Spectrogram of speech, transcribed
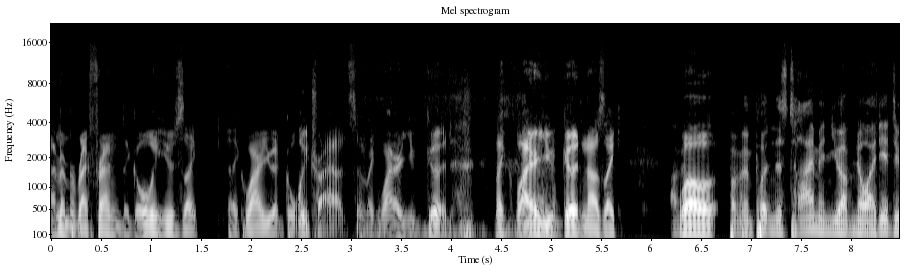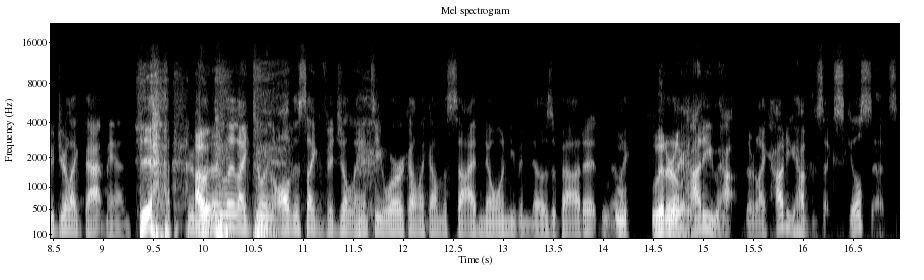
remember my friend, the goalie, he was like, like, why are you at goalie tryouts? And like, why are you good? like, why are you good? And I was like, I've well, I've been putting this time and you have no idea, dude. You're like Batman. yeah, You're literally like doing all this like vigilante work on like on the side. No one even knows about it. Like, literally, like, how do you? How, they're like, how do you have these like skill sets?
